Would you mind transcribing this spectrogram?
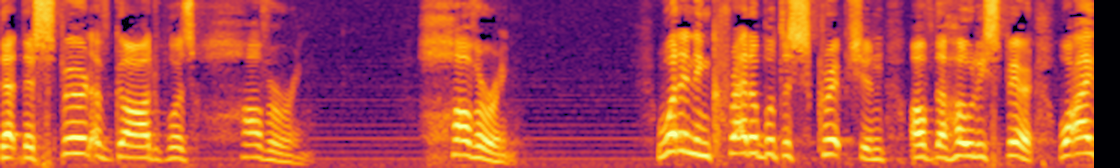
that the Spirit of God was hovering. Hovering. What an incredible description of the Holy Spirit. Why?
